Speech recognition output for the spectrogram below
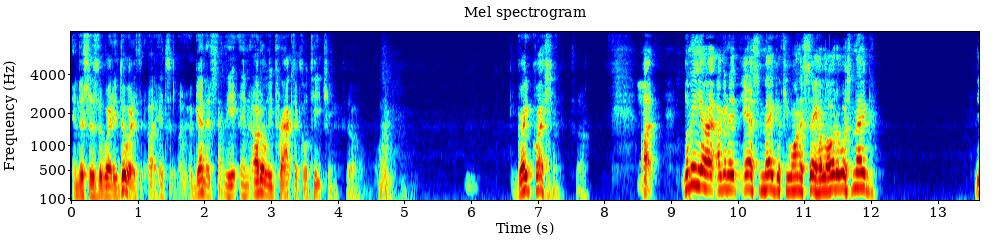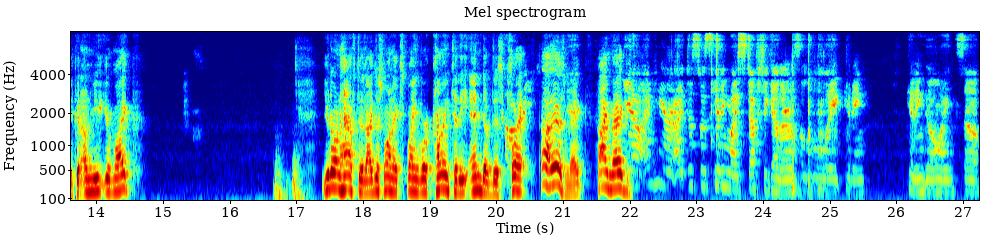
And this is the way to do it. It's, uh, it's again, it's the an utterly practical teaching. So, great question. So, uh, let me. Uh, I'm going to ask Meg if you want to say hello to us, Meg. You can unmute your mic. You don't have to. I just want to explain. We're coming to the end of this class. Oh, there's Meg. Hi, Meg. Yeah, I'm here. I just was getting my stuff together. I was a little late getting getting going. So, um,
